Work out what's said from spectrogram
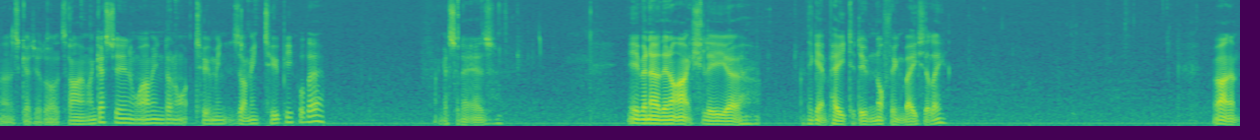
Uh, they're scheduled all the time. I'm guessing, well, I mean, don't know what two means. Does that mean two people there? I'm guessing it is. Even though they're not actually, uh, they're getting paid to do nothing, basically. Right then,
